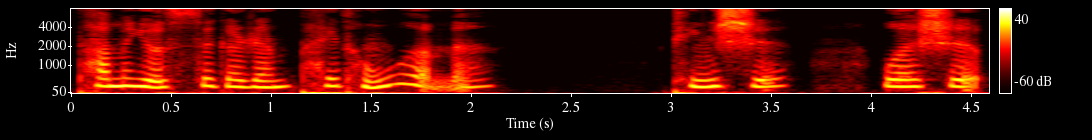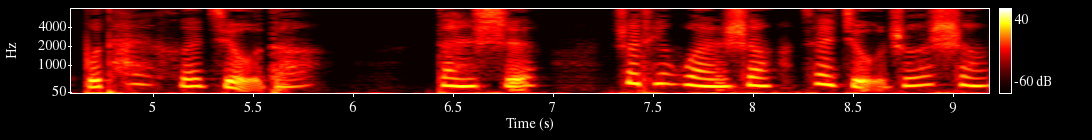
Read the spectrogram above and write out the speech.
他们有四个人陪同我们。平时我是不太喝酒的，但是这天晚上在酒桌上，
